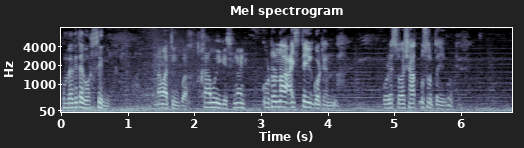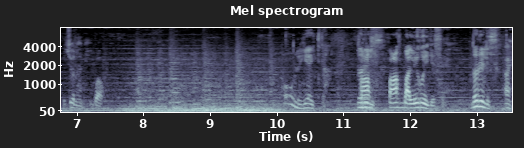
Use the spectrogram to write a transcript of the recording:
কোনবা কিতা ঘটছে নি? না মাতিক বা খাম হয়ে গেছে নাই। ঘটনা আজ থেকে ঘটেন না। পরে ছয় সাত বছর থেকে ঘটে। বুঝছ না বাও। ও লিয়ে আইতরা পাফ ধরিলিস পাফ বালি হয়ে গেছে। ধরিলিস আয়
